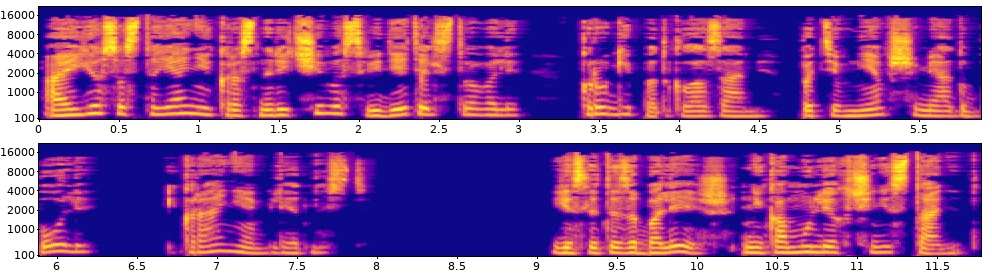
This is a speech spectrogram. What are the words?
А ее состояние красноречиво свидетельствовали круги под глазами, потемневшими от боли и крайняя бледность. Если ты заболеешь, никому легче не станет.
